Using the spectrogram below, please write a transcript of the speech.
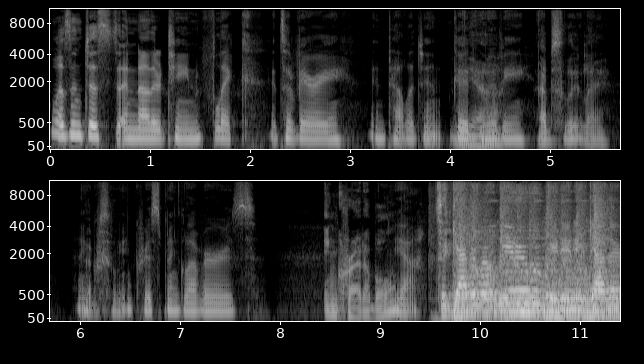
wasn't just another teen flick. It's a very intelligent, good Yeah, movie. Absolutely. And, absolutely. and Crispin Glover's. Incredible. Yeah. Together we're weirder, we're weirder together.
